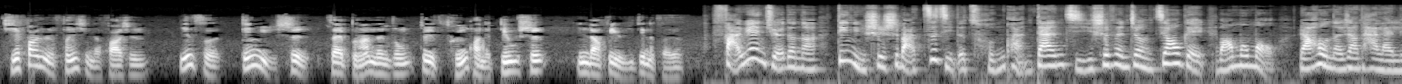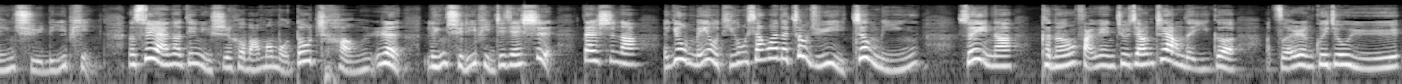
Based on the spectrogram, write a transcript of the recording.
其放任风险的发生，因此丁女士在本案当中对存款的丢失应当负有一定的责任。法院觉得呢，丁女士是把自己的存款单及身份证交给王某某，然后呢让他来领取礼品。那虽然呢，丁女士和王某某都承认领取礼品这件事，但是呢又没有提供相关的证据予以证明。所以呢，可能法院就将这样的一个责任归咎于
